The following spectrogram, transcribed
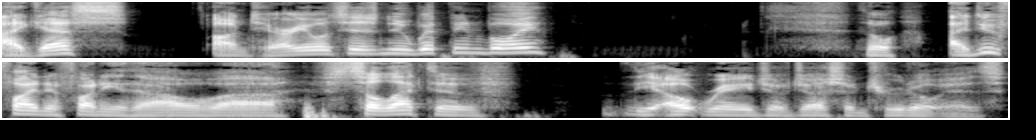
I guess Ontario is his new whipping boy. So I do find it funny how uh, selective the outrage of Justin Trudeau is.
